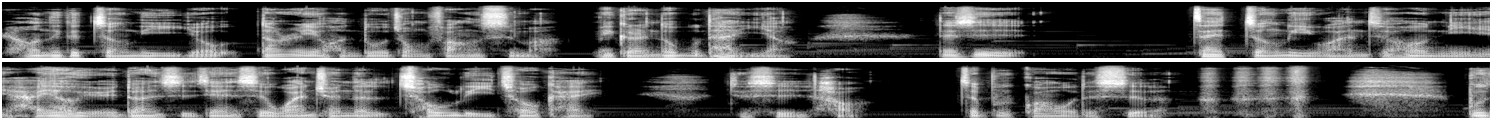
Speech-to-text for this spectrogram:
然后那个整理有，当然有很多种方式嘛，每个人都不太一样，但是。在整理完之后，你还要有一段时间是完全的抽离、抽开，就是好，这不关我的事了，不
